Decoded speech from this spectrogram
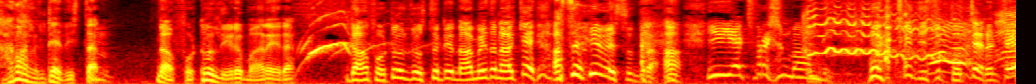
కావాలంటే అది ఇస్తాను. నా ఫోటోలు తీయడం మానేరా. నా ఫోటోలు చూస్తుంటే నా మీద నాకే అసహ్యం వేస్తుందిరా. ఈ ఎక్స్ప్రెషన్ బాగుంది. వచ్చే తీసుకొచ్చారంటే.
